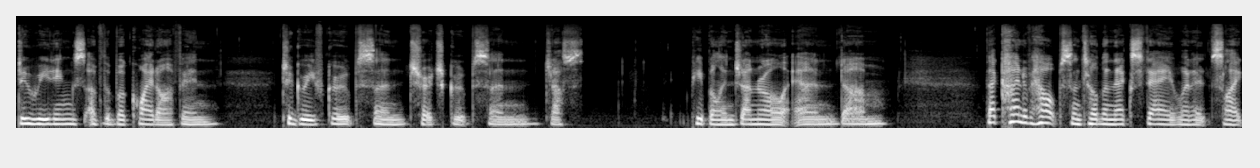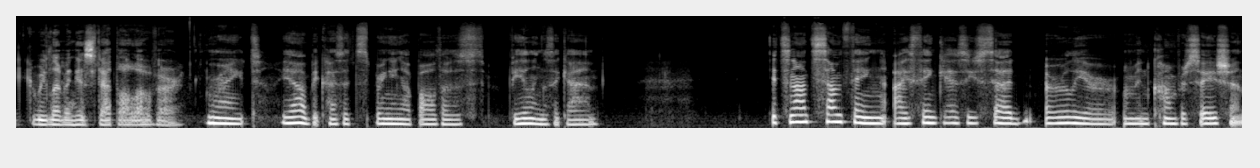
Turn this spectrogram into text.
do readings of the book quite often to grief groups and church groups and just people in general. And um, that kind of helps until the next day when it's like reliving his death all over. Right. Yeah, because it's bringing up all those feelings again. It's not something I think, as you said earlier um, in conversation,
